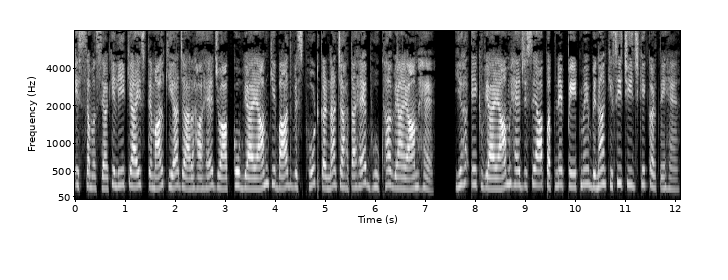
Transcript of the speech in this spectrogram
इस समस्या के लिए क्या इस्तेमाल किया जा रहा है जो आपको व्यायाम के बाद विस्फोट करना चाहता है? भूखा व्यायाम है। यह एक व्यायाम है जिसे आप अपने पेट में बिना किसी चीज़ के करते हैं।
